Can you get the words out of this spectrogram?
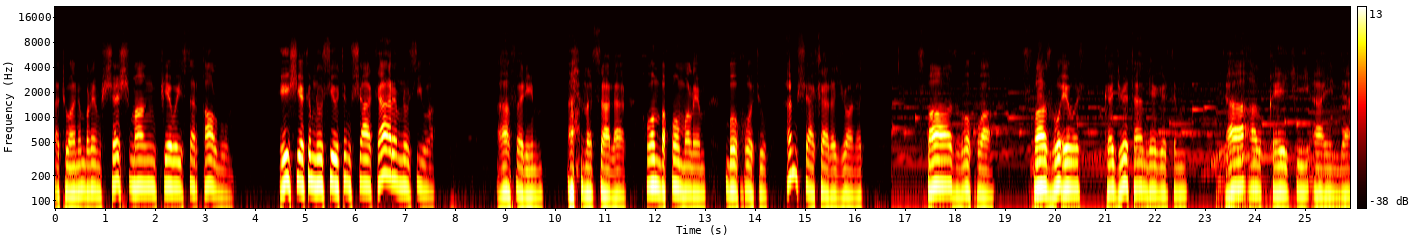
ئەتوانم بڵێم شەش مانگ پێوەی سەرقاڵ بووم ئیشێکم نووسیوتم شاکارم نووسیوە ئافەریم ئەحمەد سالار خۆم بە خۆم ئەڵێم بۆ خۆت و ئەم شاکارە جوانەت سپاس بۆ خوا سپاس بۆ ئێوەش کە گوێتان لێگرتم تا ئەڵقەیەکی ئایندە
